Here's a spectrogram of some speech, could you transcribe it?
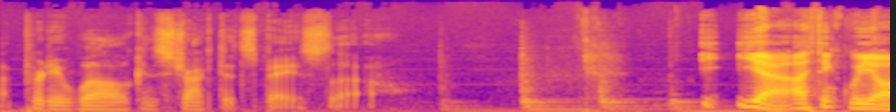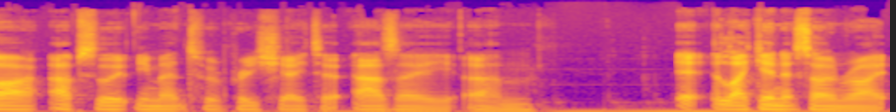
a pretty well constructed space, though. Yeah. I think we are absolutely meant to appreciate it as a um, it, like in its own right.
